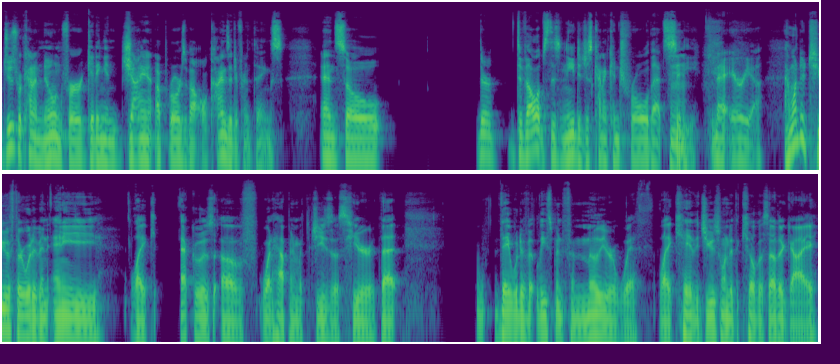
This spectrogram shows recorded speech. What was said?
Jews were kind of known for getting in giant uproars about all kinds of different things, and so there develops this need to just kind of control that city, that area. I wonder too if there would have been any like echoes of what happened with Jesus here that they would have at least been familiar with. Like, hey, the Jews wanted to kill this other guy.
